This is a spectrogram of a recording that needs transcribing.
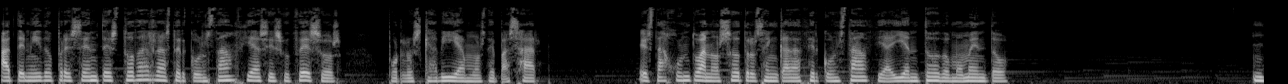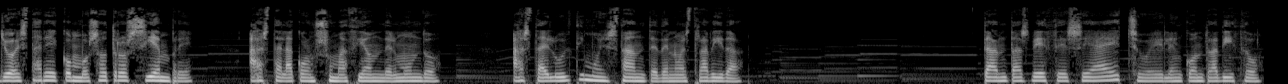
Ha tenido presentes todas las circunstancias y sucesos por los que habíamos de pasar está junto a nosotros en cada circunstancia y en todo momento. Yo estaré con vosotros siempre, hasta la consumación del mundo, hasta el último instante de nuestra vida. Tantas veces se ha hecho el encontradizo,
